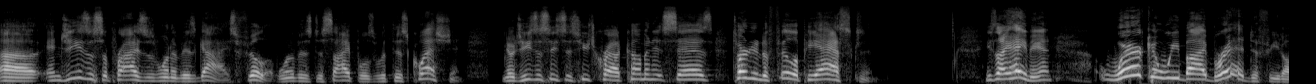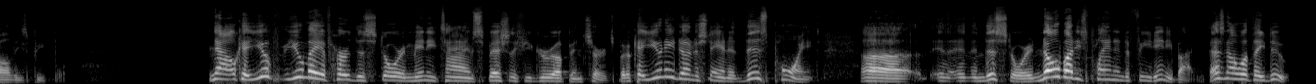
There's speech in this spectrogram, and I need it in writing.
Uh, and Jesus surprises one of his guys, Philip, one of his disciples, with this question. You know, Jesus sees this huge crowd coming. It says, turning to Philip, he asks him, He's like, hey, man, where can we buy bread to feed all these people? Now, okay, you you may have heard this story many times, especially if you grew up in church. But okay, you need to understand at this point, uh, in, in, this story, nobody's planning to feed anybody. That's not what they do.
